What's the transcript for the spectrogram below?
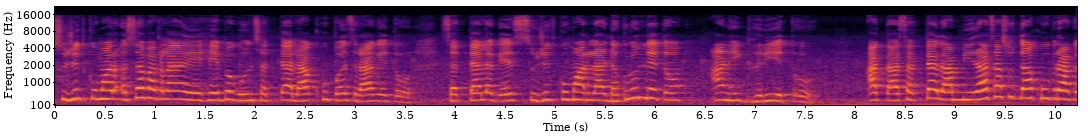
सुजित कुमार असं वागला आहे हे बघून सत्याला खूपच राग येतो. सत्या लगेच सुजित कुमारला ढकलून देतो आणि घरी येतो. आता सत्याला मीराचा सुद्धा खूप राग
